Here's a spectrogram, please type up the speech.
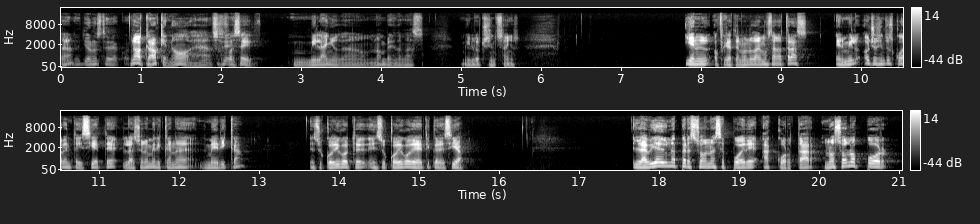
¿Ah? Yo no estoy de acuerdo. No, claro que no. Eso fue hace mil años, un hombre, nada más, mil ochocientos años. Y en fíjate, no nos vamos tan atrás. En 1847, la Asociación Americana Médica, en su, código, en su código de ética, decía: La vida de una persona se puede acortar no solo por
